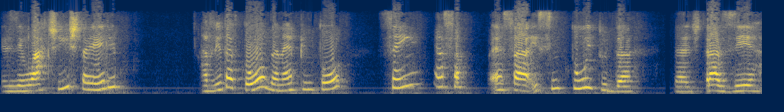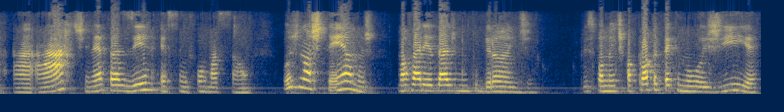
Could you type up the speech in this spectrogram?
quer dizer, o artista, ele, a vida toda, né, pintou sem essa, essa, esse intuito da, da de trazer a, a, arte, né, trazer essa informação. Hoje nós temos uma variedade muito grande, principalmente com a própria tecnologia,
